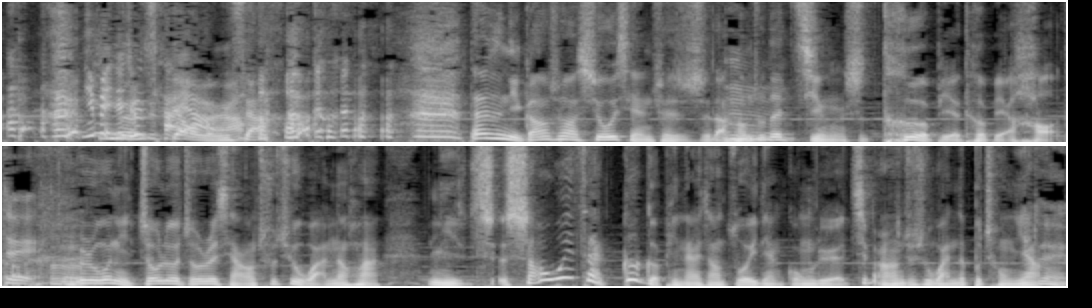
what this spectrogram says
你每天就是采钓。龙虾。但是你刚刚说到休闲，确实是的，杭州的景是特别特别好的。对就如果你周六周日想要出去玩的话，你稍微在各个平台上做一点攻略，基本上就是玩的不重样。对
